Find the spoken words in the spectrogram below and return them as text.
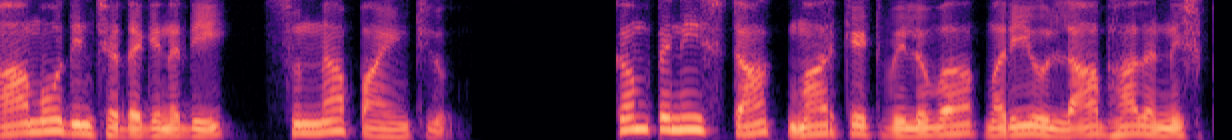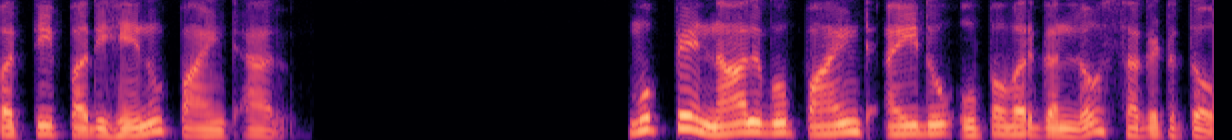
ఆమోదించదగినది సున్నా పాయింట్లు. కంపెనీ స్టాక్ మార్కెట్ విలువ మరియు లాభాల నిష్పత్తి పదిహేను పాయింట్ ఆరు. ముప్పై నాలుగు పాయింట్ ఐదు ఉపవర్గంలో సగటుతో.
